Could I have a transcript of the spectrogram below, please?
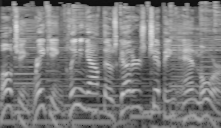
mulching, raking, cleaning out those gutters, chipping, and more.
